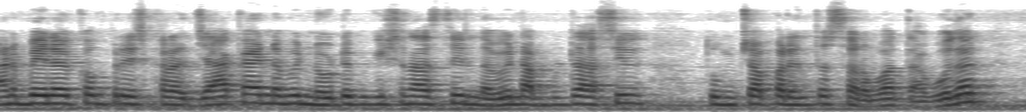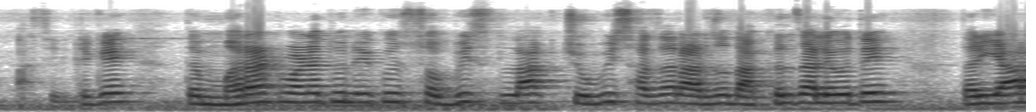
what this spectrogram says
आणि बेल आयकॉन प्रेस करा. ज्या काही नवीन नोटिफिकेशन असतील नवीन अपडेट असतील तुमच्यापर्यंत सर्वात अगोदर असतील ठीक आहे? तर मराठवाड्यातून एकूण सव्वीस लाख चोवीस हजार अर्ज दाखल झाले होते. तर या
